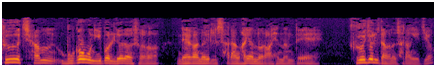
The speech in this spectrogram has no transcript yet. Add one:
그 참 무거운 입을 열어서 내가 너희를 사랑하였노라 했는데 거절당하는 사랑이죠.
